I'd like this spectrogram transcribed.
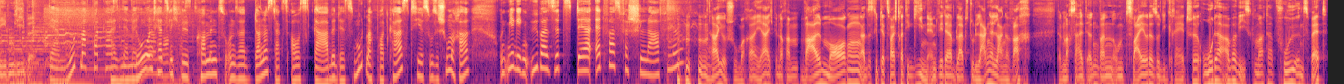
Leben Liebe. Der Mutmach-Podcast. Hallo und herzlich willkommen zu unserer Donnerstagsausgabe des Mutmach-Podcasts. Hier ist Suse Schumacher und mir gegenüber sitzt der etwas verschlafene Hajo Schumacher. Ja, ich bin noch am Wahlmorgen. Also es gibt ja zwei Strategien. Entweder bleibst du lange, lange wach dann machst du halt irgendwann um zwei oder so die Grätsche oder aber, wie ich es gemacht habe, früh ins Bett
